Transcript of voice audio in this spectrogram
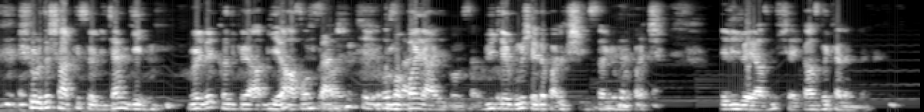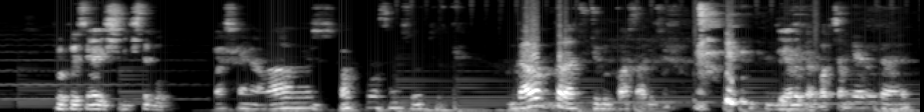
şurada şarkı söyleyeceğim gelin. Böyle Kadıköy'e bir yere asmış. Konser. Şey, Ama bayağı iyi konser. Büyük ev bunu şeyde paylaşmış. Instagram'da paylaşmış. Eliyle yazmış şey gazlı kalemle. Profesyonel işçilik işte bu. Başka ne var? Bak bu asansör Türk. Galiba bu kadar Türkçe grup var sadece. Dünyada kadar bakacağım. Yani bu kadar.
